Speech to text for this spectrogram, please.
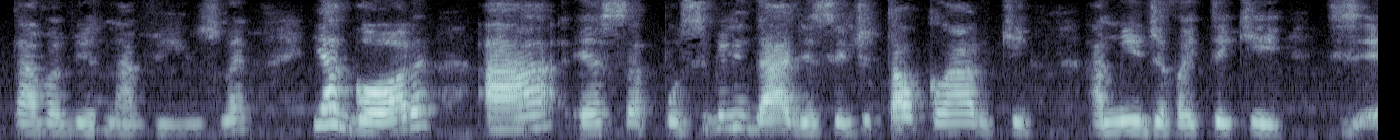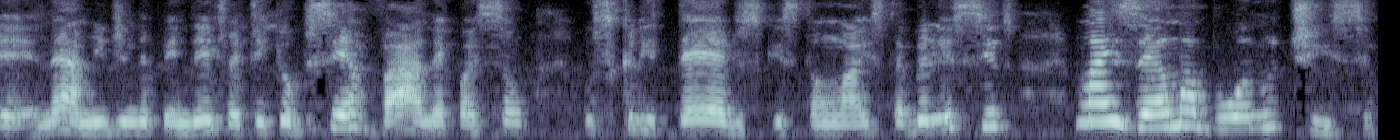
estava a ver navios. Né? E agora há essa possibilidade, esse edital, claro que a mídia vai ter que, é, né, a mídia independente vai ter que observar né, quais são os critérios que estão lá estabelecidos, mas é uma boa notícia.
